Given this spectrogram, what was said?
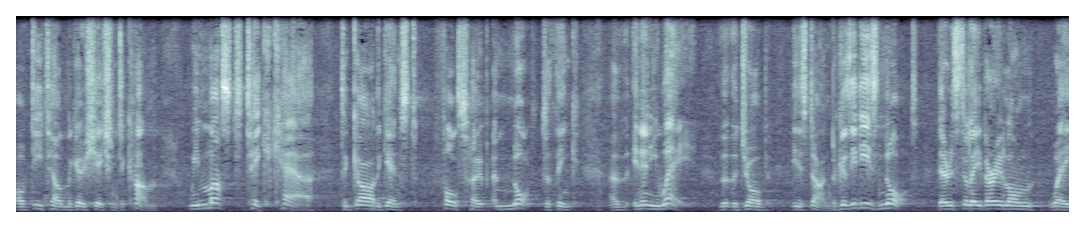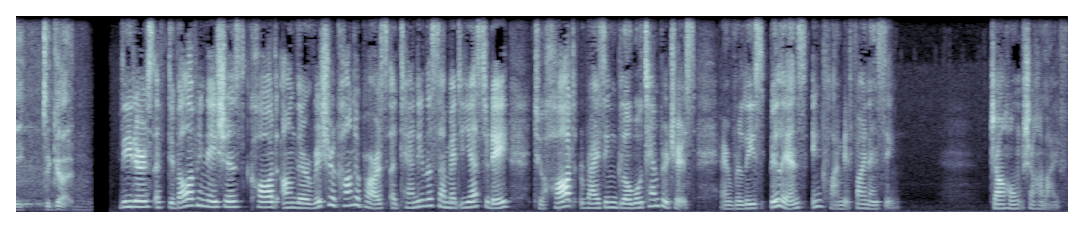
of detailed negotiation to come. We must take care to guard against false hope and not to think uh, in any way that the job is done, because it is not. There is still a very long way to go. Leaders of developing nations called on their richer counterparts attending the summit yesterday to halt rising global temperatures and release billions in climate financing. Zhang Hong, Shanghai Live.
